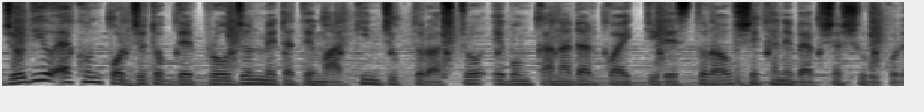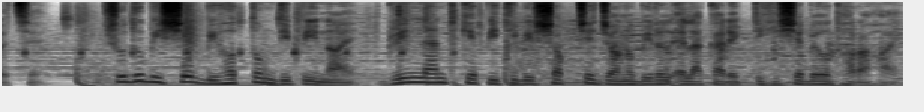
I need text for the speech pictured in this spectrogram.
যদিও এখন পর্যটকদের প্রয়োজন মেটাতে মার্কিন যুক্তরাষ্ট্র এবং কানাডার কয়েকটি রেস্তোরাঁও সেখানে ব্যবসা শুরু করেছে। শুধু বিশ্বের বৃহত্তম দ্বীপই নয়, গ্রিনল্যান্ডকে পৃথিবীর সবচেয়ে জনবিরল এলাকার একটি হিসেবেও ধরা হয়।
